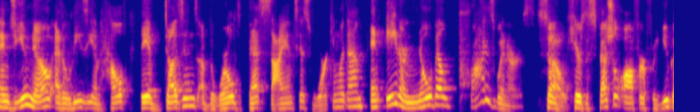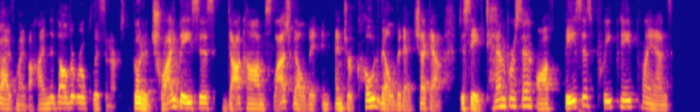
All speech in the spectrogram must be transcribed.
And do you know at Elysium Health, they have dozens of the world's best scientists working with them, and eight are Nobel Prize winners. So here's a special offer for you guys, my Behind the Velvet Rope listeners. Go to trybasis.com slash velvet and enter code velvet at checkout to save 10% off basis prepaid plans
